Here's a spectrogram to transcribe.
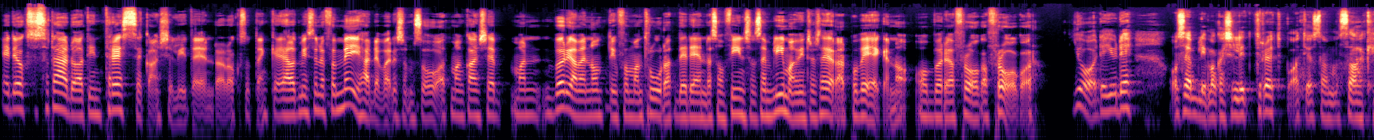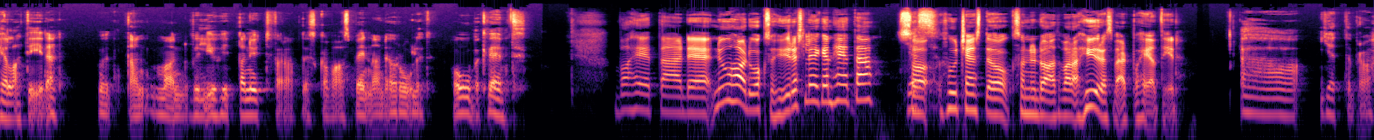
Är det också sådär då att intresse kanske lite ändrar också, tänker jag? Åtminstone för mig har det varit som så att man kanske man börjar med någonting för man tror att det är det enda som finns och sen blir man ju intresserad på vägen och, och börjar fråga frågor. Ja, det är ju det. Och sen blir man kanske lite trött på att göra samma sak hela tiden. Utan man vill ju hitta nytt för att det ska vara spännande och roligt och obekvämt. Vad heter det? Nu har du också hyreslägenheter. Så Yes. hur känns det också nu då att vara hyresvärd på heltid? Uh, jättebra.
